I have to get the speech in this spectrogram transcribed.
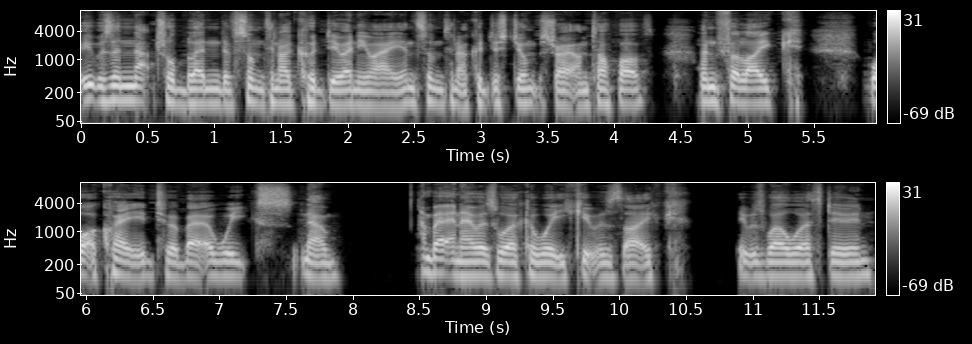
it was a natural blend of something I could do anyway and something I could just jump straight on top of. And for like what equated to about a week's, no, about an hour's work a week, it was like, it was well worth doing.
